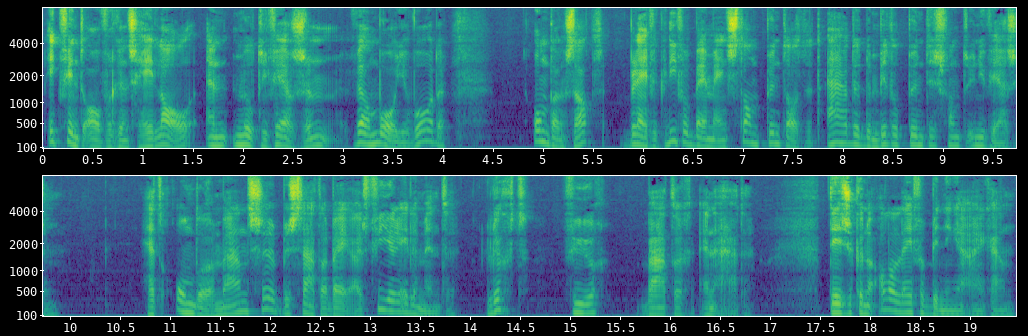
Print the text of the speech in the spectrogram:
Ik vind overigens heelal en multiversum wel mooie woorden. Ondanks dat blijf ik liever bij mijn standpunt dat het aarde de middelpunt is van het universum. Het ondermaanse bestaat daarbij uit vier elementen: lucht, vuur, water en aarde. Deze kunnen allerlei verbindingen aangaan,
